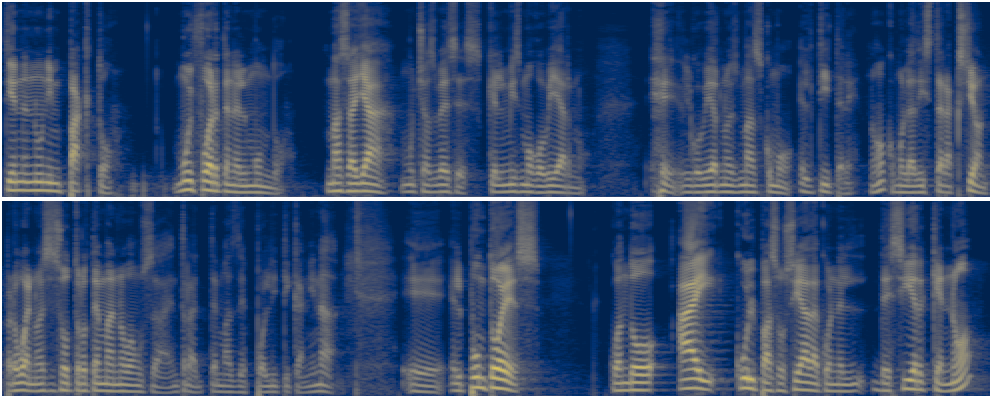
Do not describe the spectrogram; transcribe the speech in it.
tienen un impacto muy fuerte en el mundo, más allá muchas veces que el mismo gobierno. el gobierno es más como el títere, ¿no? Como la distracción. Pero bueno, ese es otro tema, no vamos a entrar en temas de política ni nada. Eh, el punto es, cuando hay culpa asociada con el decir que no,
